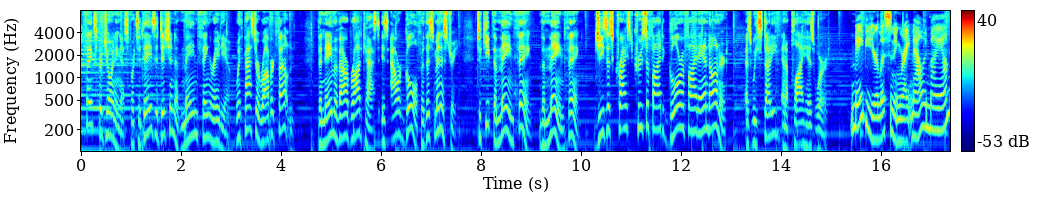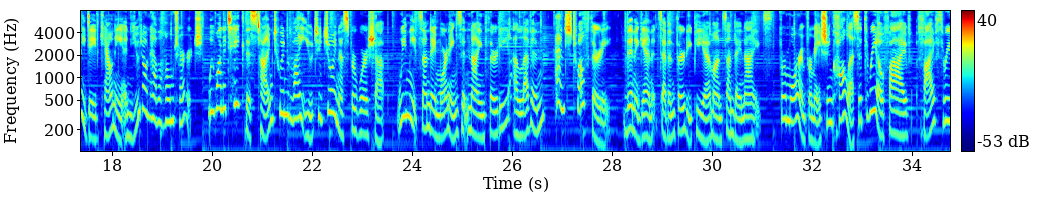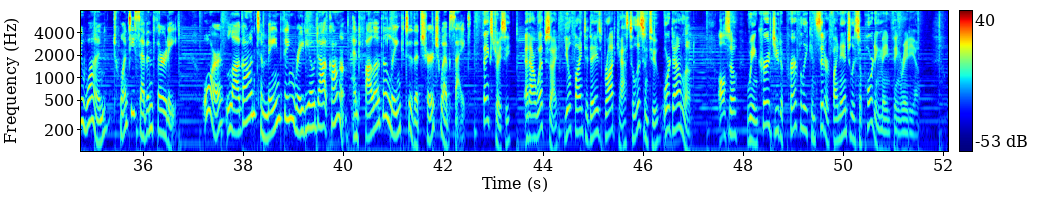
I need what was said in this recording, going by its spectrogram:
thing. Thanks for joining us for today's edition of Main Thing Radio with Pastor Robert Fountain. The name of our broadcast is our goal for this ministry to keep the main thing the main thing Jesus Christ crucified, glorified, and honored as we study and apply His Word. Maybe you're listening right now in Miami Dade County and you don't have a home church. We want to take this time to invite you to join us for worship. We meet Sunday mornings at 9:30, 11, and 12:30. Then again at 7:30 p.m. on Sunday nights. For more information, call us at 305-531-2730 or log on to mainthingradio.com and follow the link to the church website. Thanks, Tracy. At our website, you'll find today's broadcast to listen to or download. Also, we encourage you to prayerfully consider financially supporting Main Thing Radio.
